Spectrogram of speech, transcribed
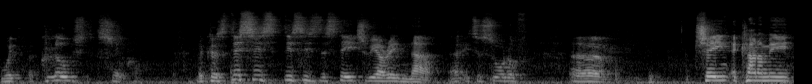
with a closed circle. Because this is, this is the stage we are in now. Uh, it's a sort of uh, chain economy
